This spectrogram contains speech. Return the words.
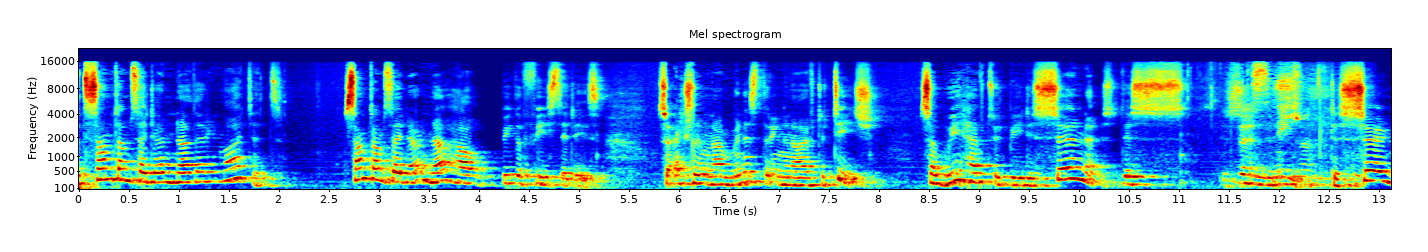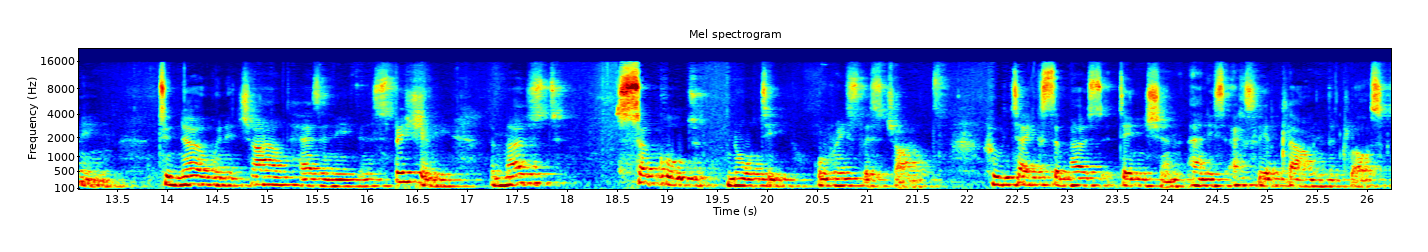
But sometimes they don't know they're invited. Sometimes they don't know how big a feast it is. So actually, I'm now ministering and I have to teach. So we have to be discerners, dis, Discerning. discerning to know when a child has a need, and especially the most so called naughty or restless child who takes the most attention and is actually a clown in the class.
